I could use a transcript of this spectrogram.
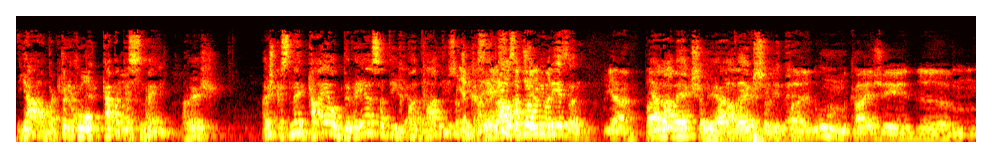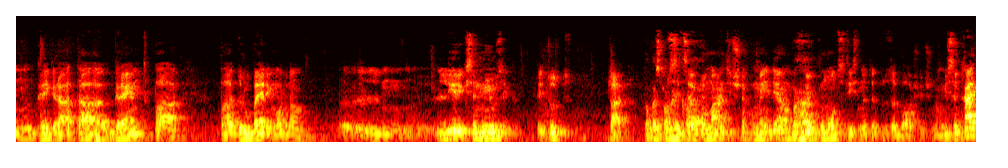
Ja, ampak Tako. kaj pa kasneje? A veš, a veš kasneje, kaj je od 90-ih pa 2000-ih? Ja, a je kasneje Pravzaprav ljubezen. Ja, pa, Ja, Love Actually, ja. Love Actually, ne. Pa un, kaj je že, um, kaj igra ta Grant, pa, pa Drew Barrymore, no. Um, Lyrics and Music je tudi tak. To pa sploh Sicer kaj je. romantična komedija, ampak Aha. komod stisnete tudi za božič. No. Mislim, kaj,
